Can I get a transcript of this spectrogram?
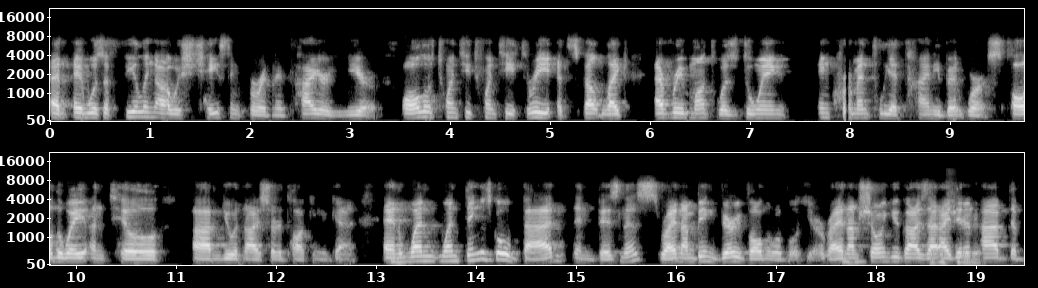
And it was a feeling I was chasing for an entire year. All of 2023, it felt like every month was doing incrementally a tiny bit worse, all the way until um, you and I started talking again. And mm-hmm. when when things go bad in business, right? And I'm being very vulnerable here, right? And I'm mm-hmm. showing you guys that I didn't have the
